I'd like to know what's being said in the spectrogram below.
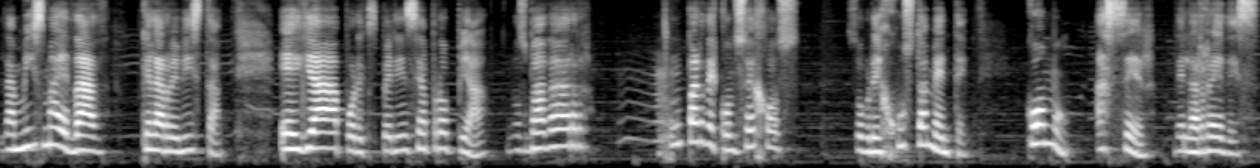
la misma edad que la revista. Ella, por experiencia propia, nos va a dar un par de consejos sobre justamente cómo hacer de las redes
